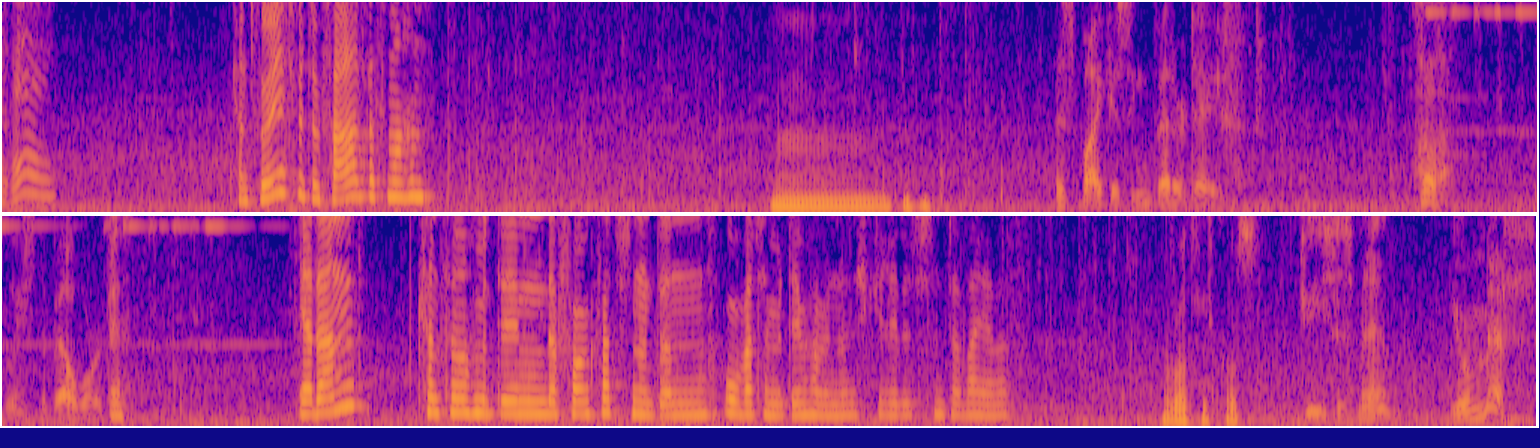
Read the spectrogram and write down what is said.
Okay. Kannst du nicht mit dem Fahrrad was machen? Hm. This bike has seen better days. Huh. At least the bell works. Okay. Ja, dann kannst du noch mit denen da vorne quatschen und dann... Oh, warte, mit dem habe ich noch nicht geredet. Stimmt, da war ja was. Warte ich kurz. Jesus, man. You're a mess.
